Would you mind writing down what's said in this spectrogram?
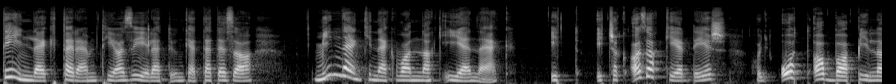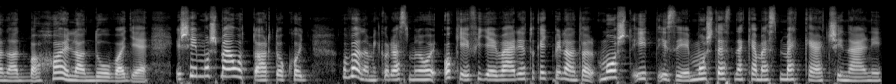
tényleg teremti az életünket. Tehát ez a mindenkinek vannak ilyenek. Itt, itt csak az a kérdés, hogy ott abba a pillanatban hajlandó vagy-e. És én most már ott tartok, hogy van, amikor azt mondom, hogy oké, okay, figyelj, várjatok egy pillanat, most itt, izé, most ezt nekem ezt meg kell csinálni.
